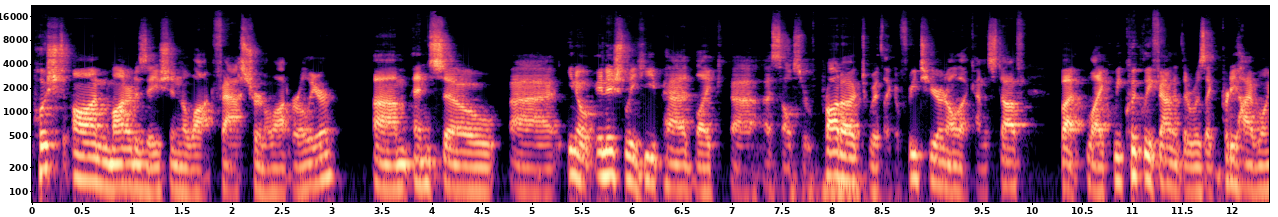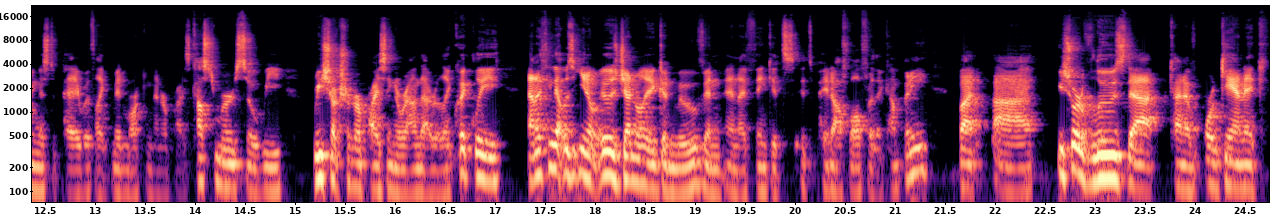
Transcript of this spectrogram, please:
pushed on monetization a lot faster and a lot earlier um, and so, uh, you know, initially Heap had like uh, a self-serve product with like a free tier and all that kind of stuff. But like we quickly found that there was like pretty high willingness to pay with like mid-market enterprise customers. So we restructured our pricing around that really quickly. And I think that was, you know, it was generally a good move. And, and I think it's, it's paid off well for the company. But uh, you sort of lose that kind of organic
